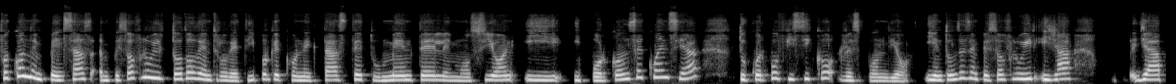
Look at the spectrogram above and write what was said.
fue cuando empezás, empezó a fluir todo dentro de ti porque conectaste tu mente, la emoción y, y por consecuencia, tu cuerpo físico respondió. Y entonces empezó a fluir y ya ya,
